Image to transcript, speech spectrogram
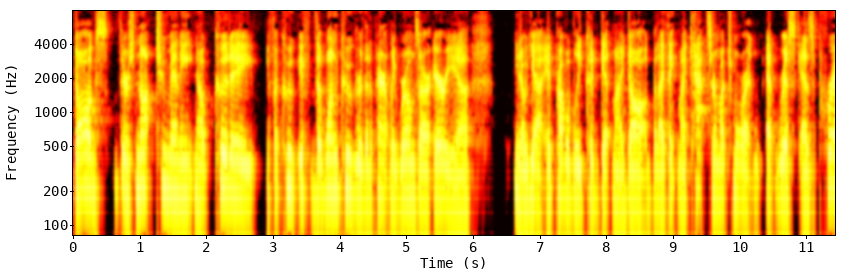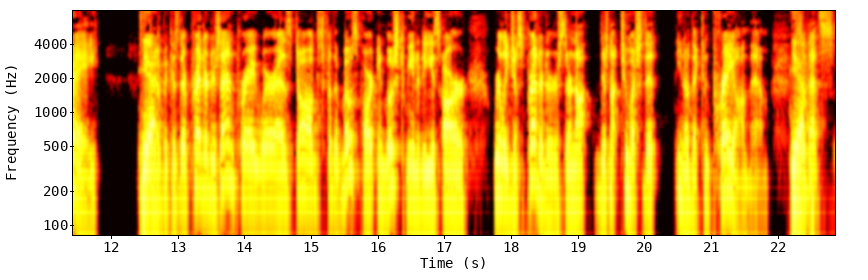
dogs, there's not too many. Now, could a, if a, if the one cougar that apparently roams our area you know, yeah, it probably could get my dog, but I think my cats are much more at, at risk as prey yeah. You know, because they're predators and prey, whereas dogs, for the most part, in most communities, are really just predators. They're not. There's not too much that you know that can prey on them. Yeah. So that's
